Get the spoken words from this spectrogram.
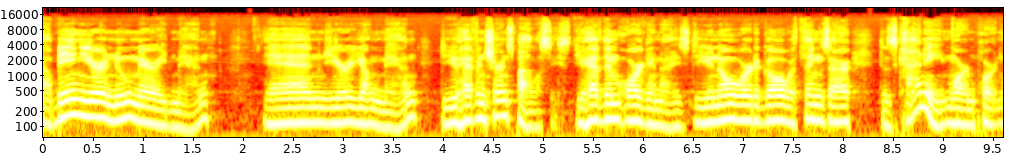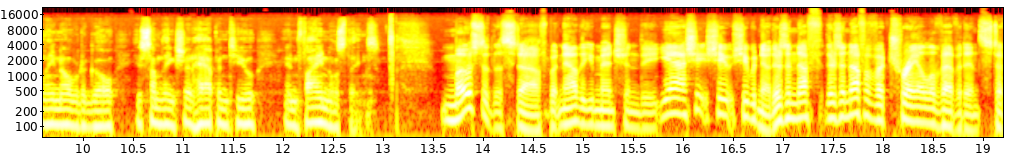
Now, being you're a new married man and you're a young man, do you have insurance policies? Do you have them organized? Do you know where to go where things are? Does Connie, more importantly, know where to go if something should happen to you and find those things? most of the stuff but now that you mentioned the yeah she she she would know there's enough there's enough of a trail of evidence to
